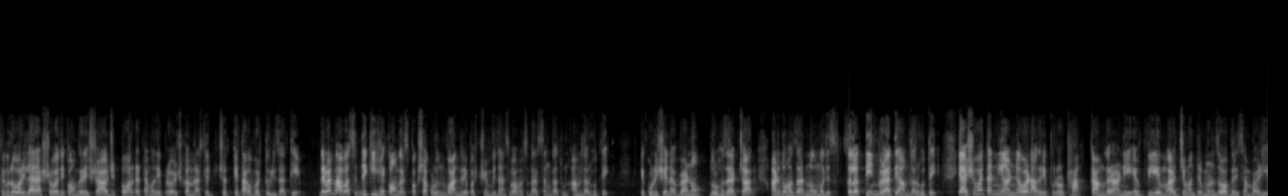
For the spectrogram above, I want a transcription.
फेब्रुवारीला राष्ट्रवादी काँग्रेसच्या अजित पवार गटामध्ये प्रवेश करणार असल्याची शक्यता वर्तवली जाते. दरम्यान बाबा सिद्दीकी हे काँग्रेस पक्षाकडून वांद्रे पश्चिम विधानसभा मतदारसंघातून आमदार होते. एकोणीसशे नव्याण्णव दोन हजार चार आणि दोन हजार नऊ मध्ये सलग तीन वेळा ते आमदार होते. याशिवाय त्यांनी अन्न व नागरी पुरवठा कामगार आणि एफडीए राज्यमंत्री म्हणून जबाबदारी सांभाळली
